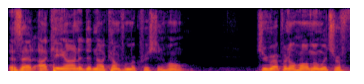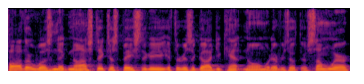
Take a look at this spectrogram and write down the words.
is that Akiane did not come from a Christian home. She grew up in a home in which her father was an agnostic, just basically, if there is a God, you can't know him, whatever, he's out there somewhere.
